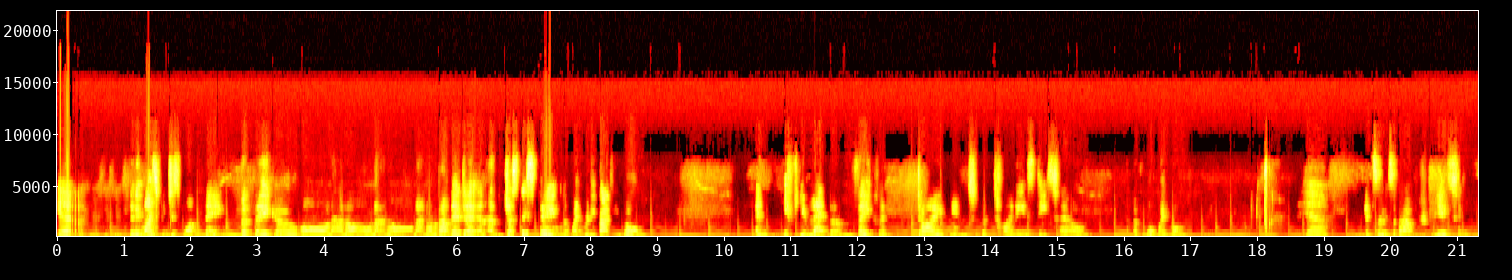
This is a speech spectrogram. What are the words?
Yeah. And it might be just one thing, but they go on and on and on and on about their debt and, and just this thing that went really badly wrong. And if you let them, they could dive into the tiniest detail of what went wrong. Yeah. And so it's about creating a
